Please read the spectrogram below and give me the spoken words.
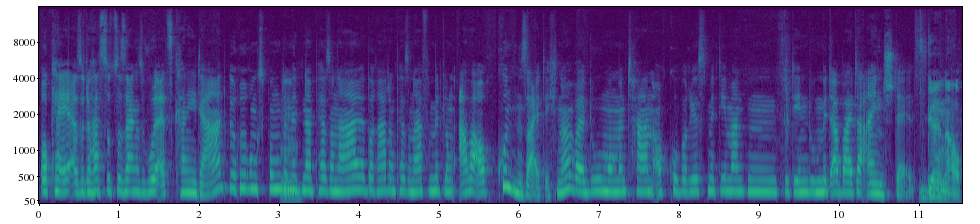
Okay, also du hast sozusagen sowohl als Kandidat Berührungspunkte mhm. mit einer Personalberatung, Personalvermittlung, aber auch kundenseitig, ne? weil du momentan auch kooperierst mit jemandem, für den du Mitarbeiter einstellst. Ne? Genau.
